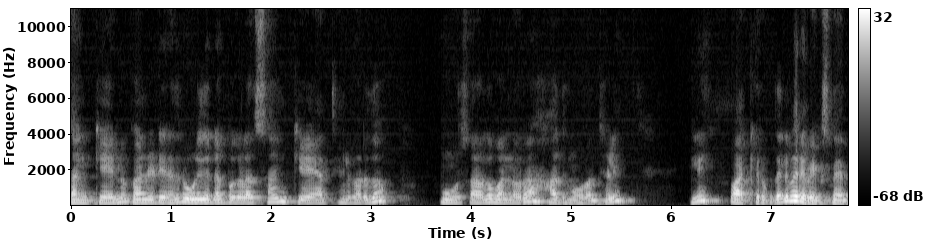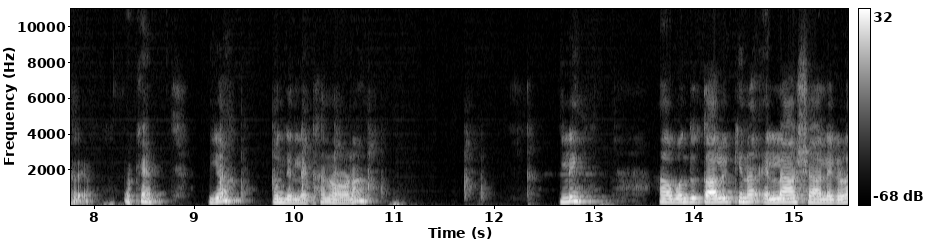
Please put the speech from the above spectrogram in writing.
ಸಂಖ್ಯೆಯನ್ನು ಕಂಡುಹಿಡಿಯಿರಿ. ಉಳಿದ ಡಬ್ಬಗಳ ಸಂಖ್ಯೆ ಅಂತ ಹೇಳಿ ಬರೋದು ಮೂರು ಸಾವಿರದ ಒಂದುನೂರ ಹದಿಮೂರು ಅಂಥೇಳಿ ಇಲ್ಲಿ ವಾಕ್ಯ ರೂಪದಲ್ಲಿ ಬರೀಬೇಕು ಸ್ನೇಹಿತರೆ. ಓಕೆ, ಈಗ ಮುಂದಿನ ಲೆಕ್ಕ ನೋಡೋಣ. ಇಲ್ಲಿ ಒಂದು ತಾಲೂಕಿನ ಎಲ್ಲ ಶಾಲೆಗಳ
